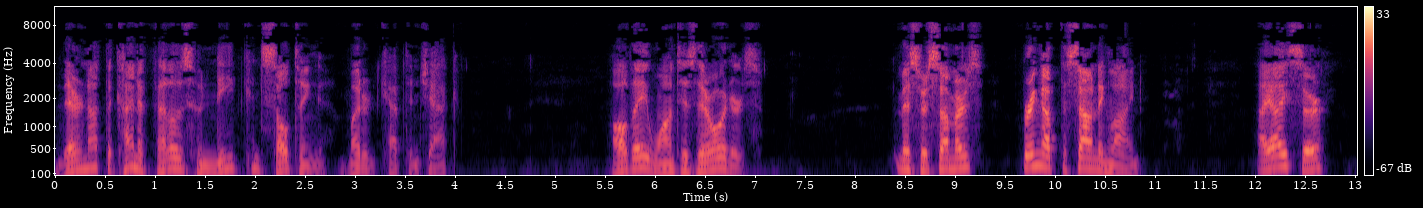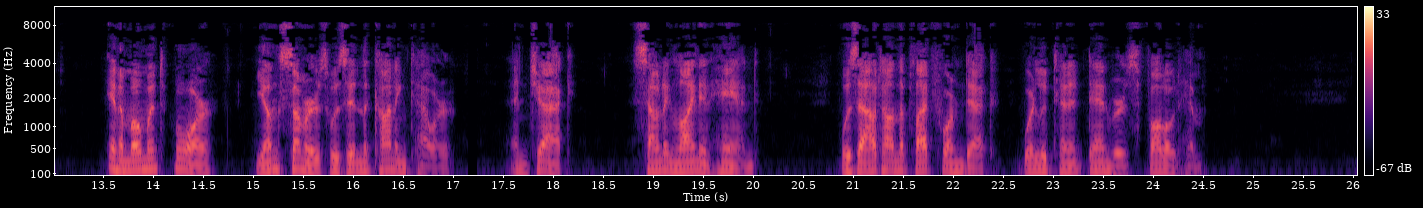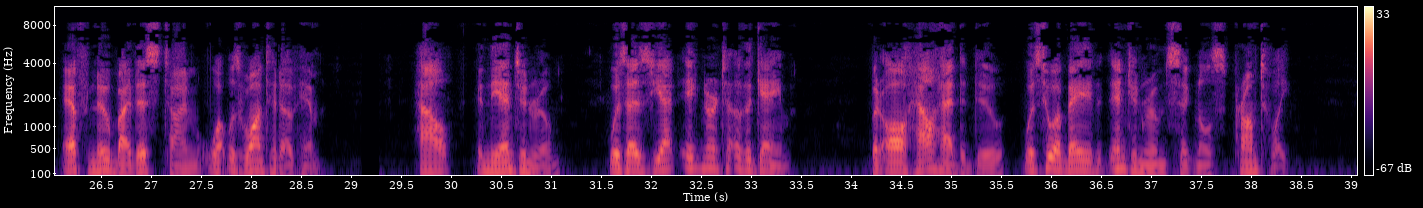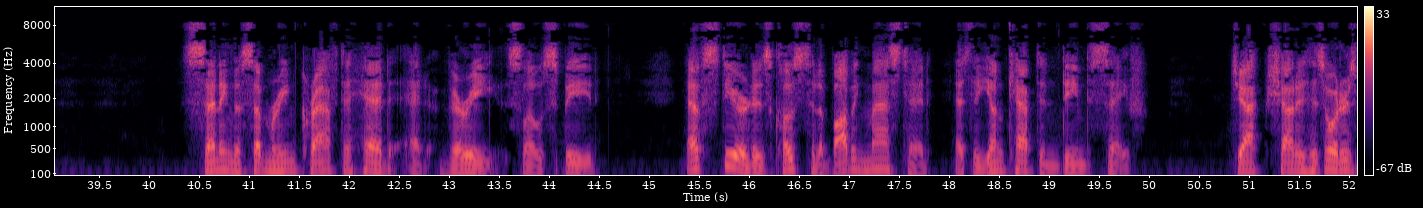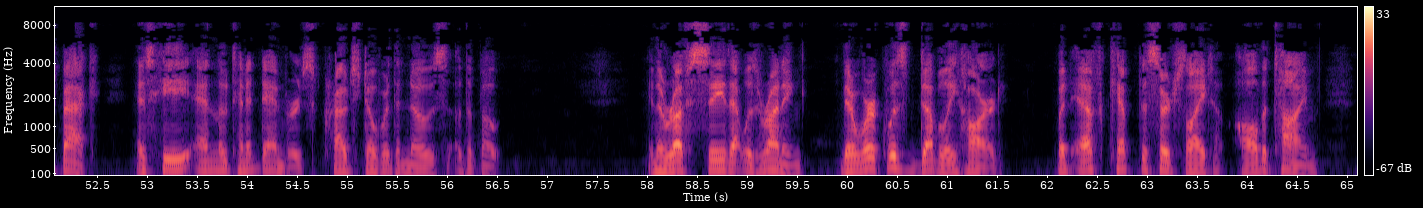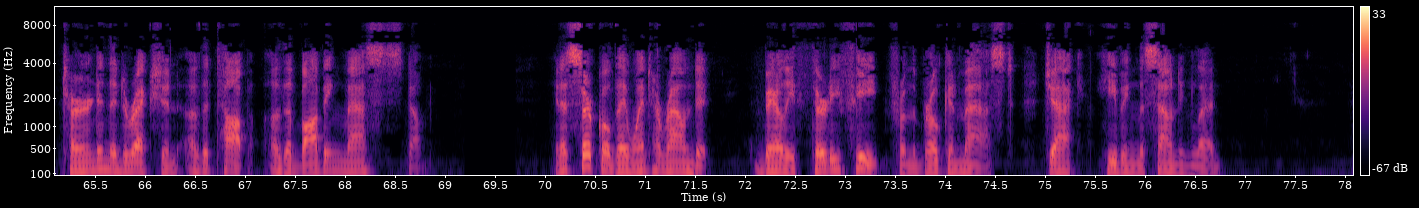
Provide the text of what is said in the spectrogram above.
They're not the kind of fellows who need consulting, muttered Captain Jack. All they want is their orders. Mr. Somers, bring up the sounding line. Aye, aye, sir. In a moment more, young Somers was in the conning tower, and Jack, sounding line in hand, was out on the platform deck where Lieutenant Danvers followed him. Eph knew by this time what was wanted of him. Hal, in the engine room, was as yet ignorant of the game, but all Hal had to do was to obey the engine room signals promptly. Sending the submarine craft ahead at very slow speed, Eph steered as close to the bobbing masthead as the young captain deemed safe. Jack shouted his orders back as he and Lieutenant Danvers crouched over the nose of the boat. In the rough sea that was running, their work was doubly hard, but Eph kept the searchlight all the time turned in the direction of the top of the bobbing mast stump. In a circle they went around it, barely thirty feet from the broken mast, Jack heaving the sounding lead.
